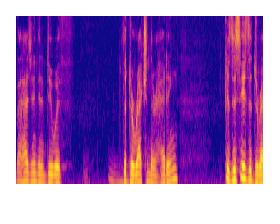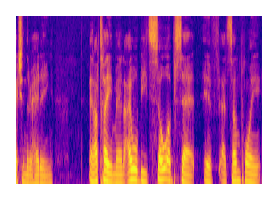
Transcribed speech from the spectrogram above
that has anything to do with the direction they're heading, because this is the direction they're heading. And I'll tell you, man, I will be so upset if at some point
